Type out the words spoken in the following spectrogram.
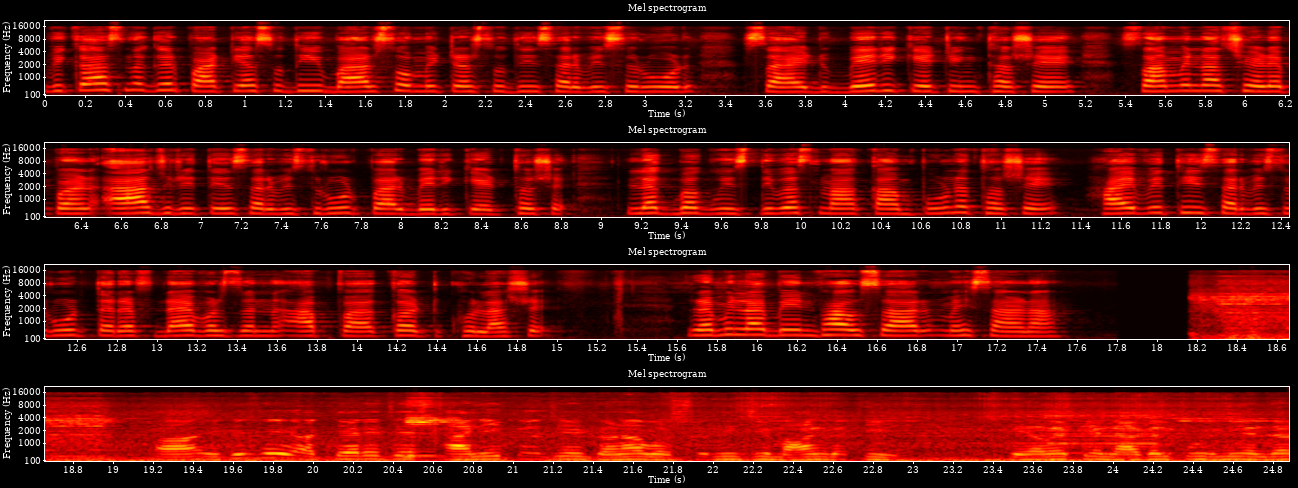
વિકાસનગર પાટિયા સુધી બારસો મીટર સુધી સર્વિસ રોડ સાઇડ બેરિકેટિંગ થશે. સામેના છેડે પણ આ જ રીતે સર્વિસ રોડ પર બેરિકેડ થશે. લગભગ વીસ દિવસમાં કામ પૂર્ણ થશે. હાઈવેથી સર્વિસ રોડ તરફ ડાયવર્ઝન આપવા કટ ખોલાશે. રમીલાબેન ભાવસાર, મહેસાણા. હિતેશભાઈ અત્યારે જે સ્થાનિક જે ઘણા વર્ષોની જે માંગ હતી કે હવે કે નાગલપુરની અંદર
